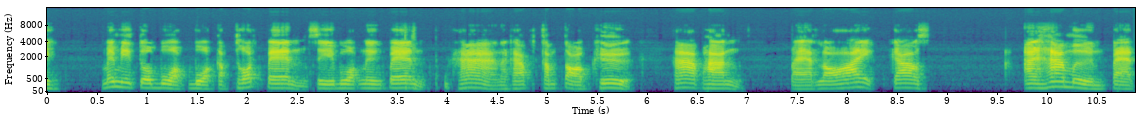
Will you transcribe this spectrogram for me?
4ไม่มีตัวบวกบวกกับทดเป็น 4 บวก 1 เป็น 5 นะครับคำตอบคือ 5,809ไอ้ห้าหมื่นแปด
